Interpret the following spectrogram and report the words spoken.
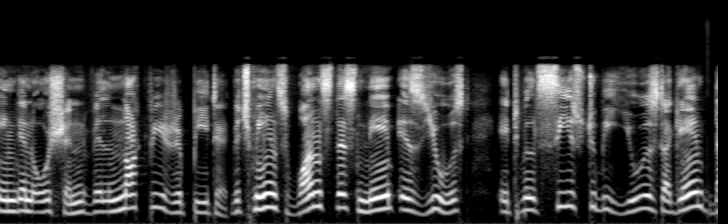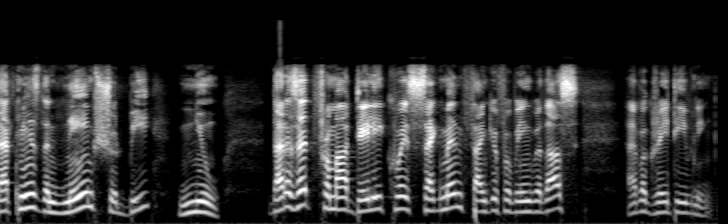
Indian Ocean will not be repeated, which means once this name is used, it will cease to be used again. That means the name should be new. That is it from our daily quiz segment. Thank you for being with us. Have a great evening.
